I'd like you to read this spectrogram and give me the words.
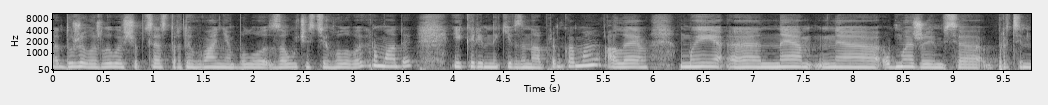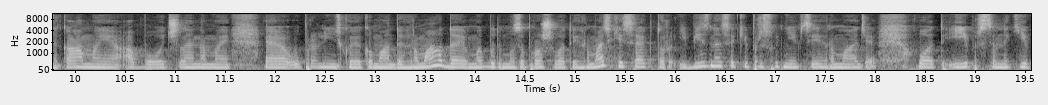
Е, Дуже важливо, щоб це стратегування було за участі голови громади і керівників за напрямками, але ми е, не, обмежуємося працівниками або членами е, управлінської команди громади. Ми будемо запрошувати і громадський сектор, і бізнес, який присутній в цій громаді, от і представників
